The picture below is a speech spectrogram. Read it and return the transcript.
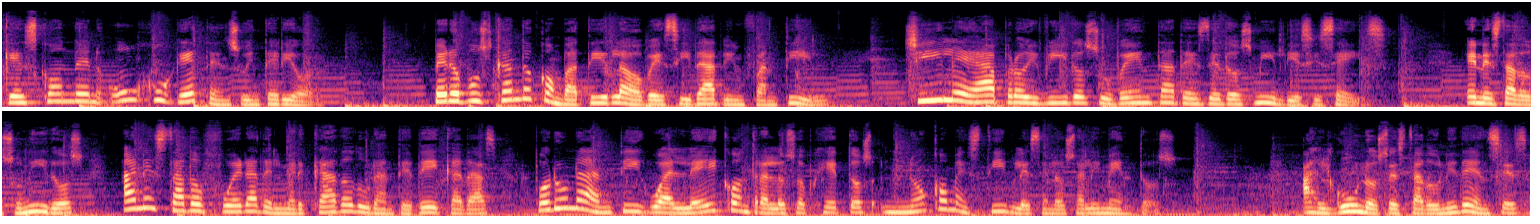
que esconden un juguete en su interior. Pero buscando combatir la obesidad infantil, Chile ha prohibido su venta desde 2016. En Estados Unidos han estado fuera del mercado durante décadas por una antigua ley contra los objetos no comestibles en los alimentos. Algunos estadounidenses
